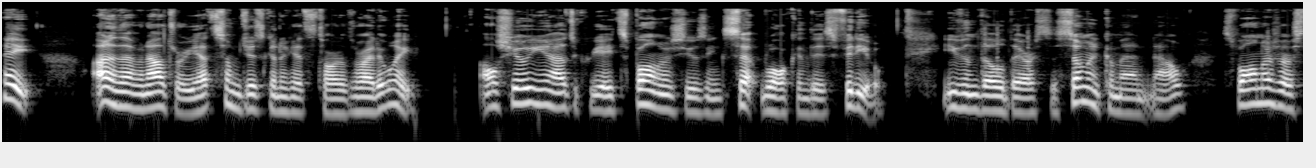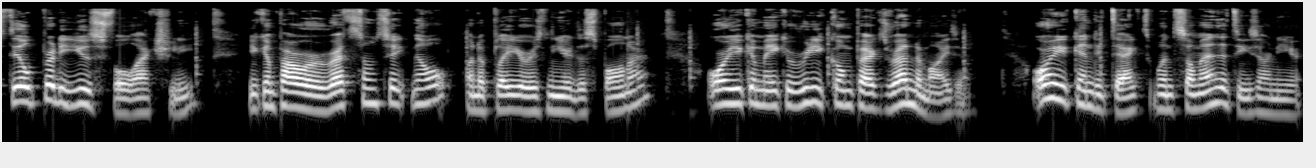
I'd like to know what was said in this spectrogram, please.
Hey, I don't have an outro yet, so I'm just gonna get started right away. I'll show you how to create spawners using setBlock in this video. Even though there's the summon command now, spawners are still pretty useful actually. You can power a redstone signal when a player is near the spawner, or you can make a really compact randomizer. Or you can detect when some entities are near.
